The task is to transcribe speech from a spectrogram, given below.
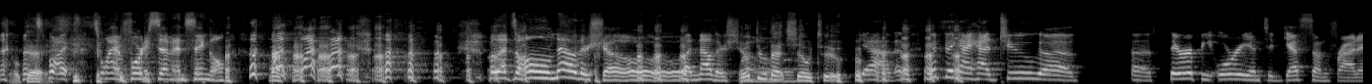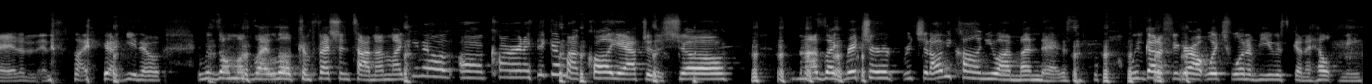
Okay. that's why that's why I'm 47 and single. but that's a whole nother show. Another show. We'll do that show too. yeah. Good thing I had two uh, uh, therapy oriented guests on Friday. And, and like, you know, it was almost like a little confession time. I'm like, you know, uh, Karen, I think I'm going to call you after the show. And I was like, Richard, Richard, I'll be calling you on Mondays. We've got to figure out which one of you is going to help me.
